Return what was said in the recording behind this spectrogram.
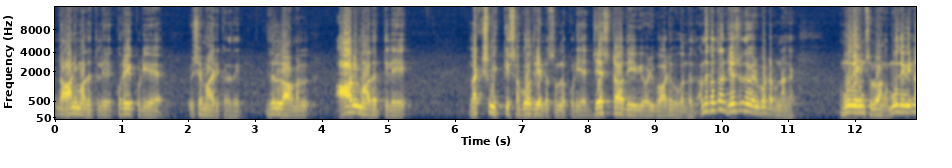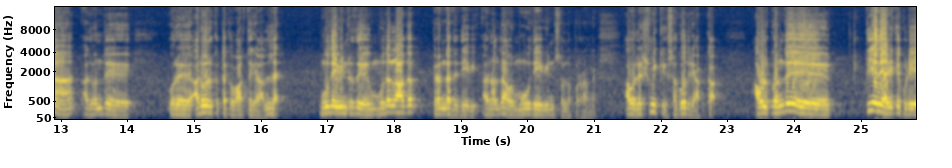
இந்த ஆணி மாதத்திலே குறையக்கூடிய விஷயமா இருக்கிறது இது இல்லாமல் ஆணி மாதத்திலே லக்ஷ்மிக்கு சகோதரி என்று சொல்லக்கூடிய ஜேஷ்டா தேவி வழிபாடு உகந்தது. அந்த காலத்தில் ஜேஷ்டாதேவி வழிபாடு பண்ணாங்க மூதேவின்னு சொல்லுவாங்க. மூதேவினா அது வந்து ஒரு அருவருக்கத்தக்க வார்த்தைகள் அல்ல. மூதேவின்றது முதலாக பிறந்த அந்த தேவி. அதனால தான் அவள் மூதேவின்னு சொல்லப்படுறாங்க. அவள் லக்ஷ்மிக்கு சகோதரி அக்கா. அவளுக்கு வந்து தீயதை அழிக்கக்கூடிய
